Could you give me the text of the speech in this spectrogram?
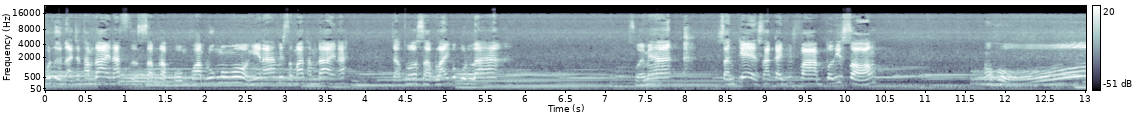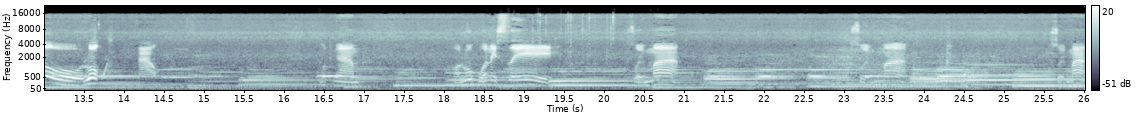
คนอื่นอาจจะทำได้นะแต่สำหรับผมความรู้โง่ๆอย่างนี้นะ ไม่สามารถทำได้นะ จากโทรศัพท์ไลฟ์ก็บุญและฮะสวยไหมฮะซันเก้ซาไกฟิฟาร์มตัวที่สองโอ้โหโลกอ้าวมดงาม ขอรูปหัวหน่อยเซสวยมาก สวยมาก สวยมาก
